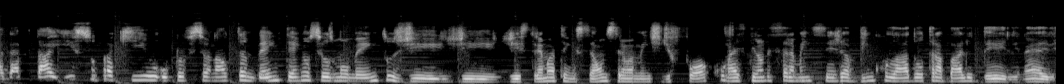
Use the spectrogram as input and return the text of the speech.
adaptar isso para que o, o, profissional também tenha os seus momentos de, de, de, extrema atenção, extremamente de foco, mas que não necessariamente seja vinculado ao trabalho dele, né? Ele,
